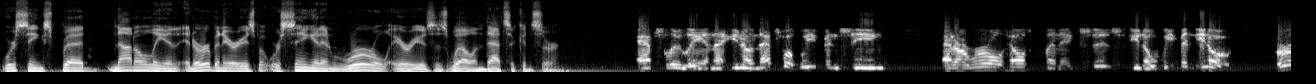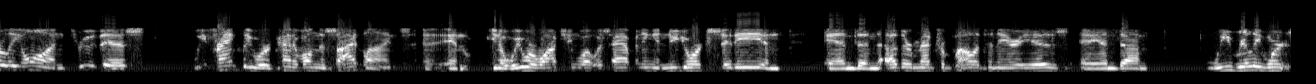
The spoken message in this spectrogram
We're seeing spread not only in, in urban areas, but we're seeing it in rural areas as well, and that's a concern. Absolutely, and that, you know that's what we've been seeing at our rural health clinics. Is you know we've been you know early on through this, we frankly were kind of on the sidelines, and, and you know we were watching what was happening in New York City and and in other metropolitan areas, and um, we really weren't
